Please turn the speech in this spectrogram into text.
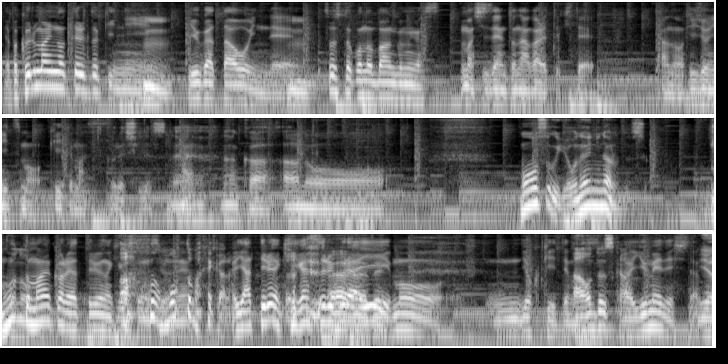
やっぱ車に乗ってる時にうん。夕方多いんで、うん。そうするとこの番組がまあ自然と流れてきて、あの非常にいつも聞いてます。嬉しいですね、はい。なんかあのーもうすぐ4年になるんですよ。もっと前からやってるような気がするんですよね。あもっと前から。やってるような気がするぐら あいもううんよく聞いてます。あ本当ですか？あ夢でした。いや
